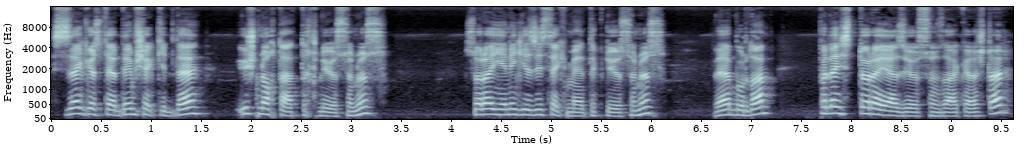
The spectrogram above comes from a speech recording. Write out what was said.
size gösterdiğim şekilde 3 noktaya tıklıyorsunuz. Sonra yeni gizli sekmeye tıklıyorsunuz ve buradan Play Store'a yazıyorsunuz arkadaşlar.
